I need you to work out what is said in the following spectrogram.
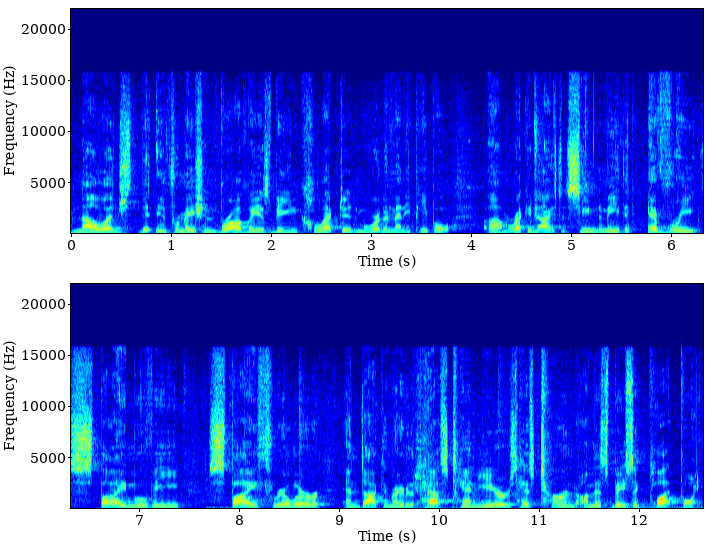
knowledge that information broadly is being collected more than many people um, recognized. It seemed to me that every spy movie spy thriller and documentary over the past 10 years has turned on this basic plot point.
